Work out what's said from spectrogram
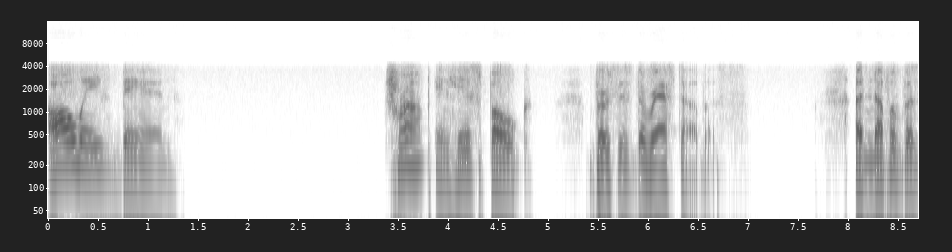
always been Trump and his folk versus the rest of us. Enough of us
